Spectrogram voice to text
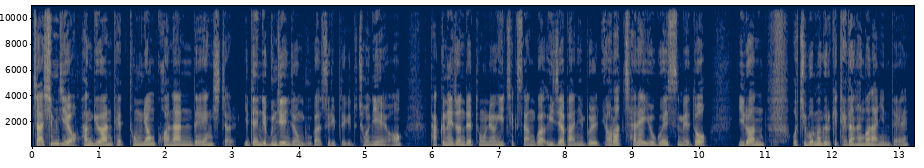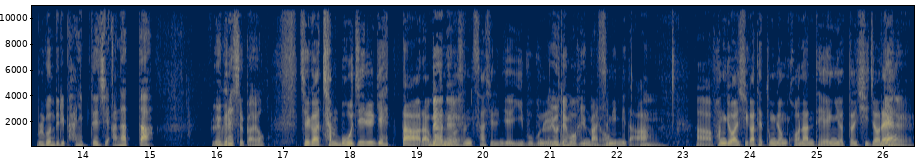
자, 심지어 황교안 대통령 권한대행 시절, 이때 이제 문재인 정부가 수립되기도 전이에요. 박근혜 전 대통령이 책상과 의자 반입을 여러 차례 요구했음에도 이런 어찌 보면 그렇게 대단한 건 아닌데 물건들이 반입되지 않았다. 왜 그랬을까요? 제가 참 모질게 했다라고 네네. 하는 것은 사실 이제 이 부분을 요 두고. 한 말씀입니다. 음. 아, 황교안 씨가 대통령 권한 대행이었던 시절에 네네.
